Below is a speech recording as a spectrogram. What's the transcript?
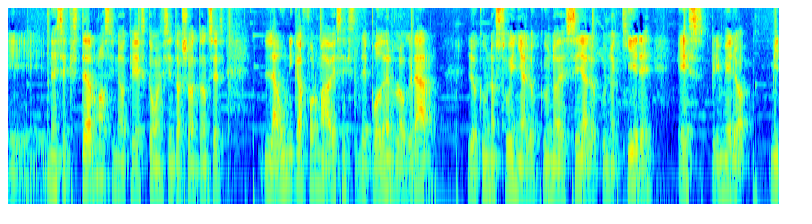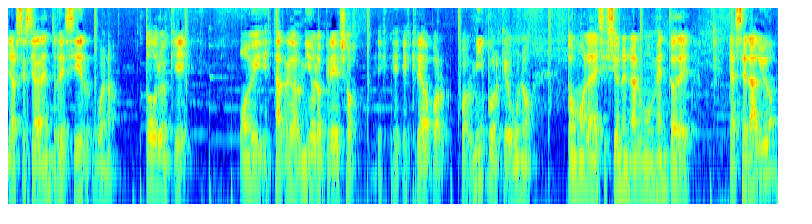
eh, no es externo, sino que es como me siento yo. Entonces, la única forma a veces de poder lograr lo que uno sueña, lo que uno desea, lo que uno quiere, es primero mirarse hacia adentro y decir, bueno, todo lo que hoy está alrededor mío lo creé yo es, creado por, por mí porque uno tomó la decisión en algún momento de, de hacer algo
